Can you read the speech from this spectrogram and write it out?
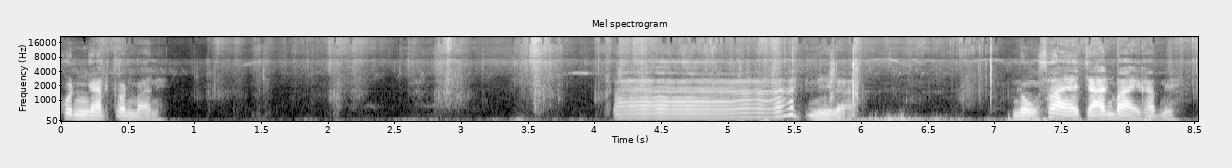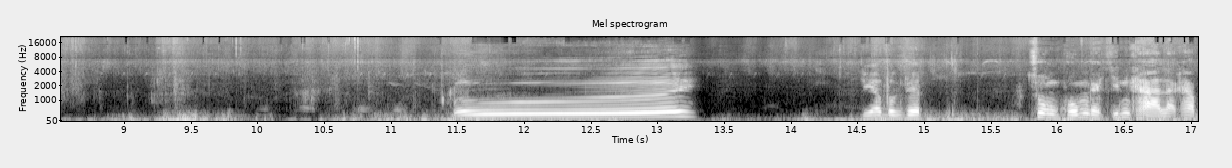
ข้นงัดก่อนบานี่ปาดนี่แหละหนองชายอาจารย์ใบครับนี่เบ้ยเดี๋ยวเบิ่งเถิด ช่วงผมกับกินขาดแหละครับ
